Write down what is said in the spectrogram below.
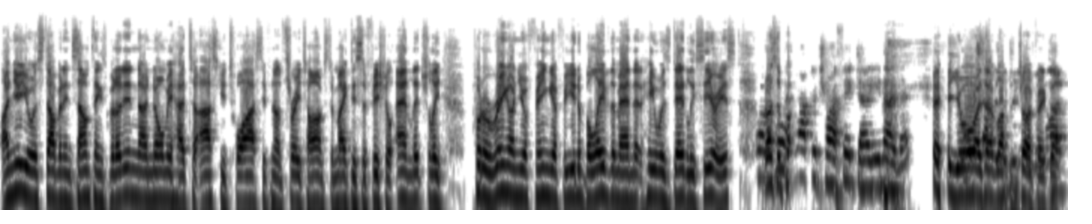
I knew you were stubborn in some things, but I didn't know Normie had to ask you twice, if not three times, to make this official and literally put a ring on your finger for you to believe the man that he was deadly serious. Well, But I I've always suppo- loved trifecta, you know that. you always have loved the the middle the trifecta.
